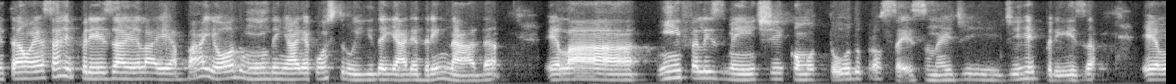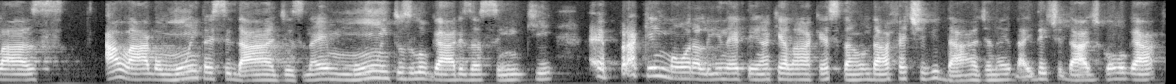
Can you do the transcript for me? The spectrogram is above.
Então, essa represa, ela é a maior do mundo em área construída e área drenada. Ela, infelizmente, como todo processo né, de, de represa, elas alagam muitas cidades, né, muitos lugares assim que é para quem mora ali, né, tem aquela questão da afetividade, né, da identidade com o lugar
